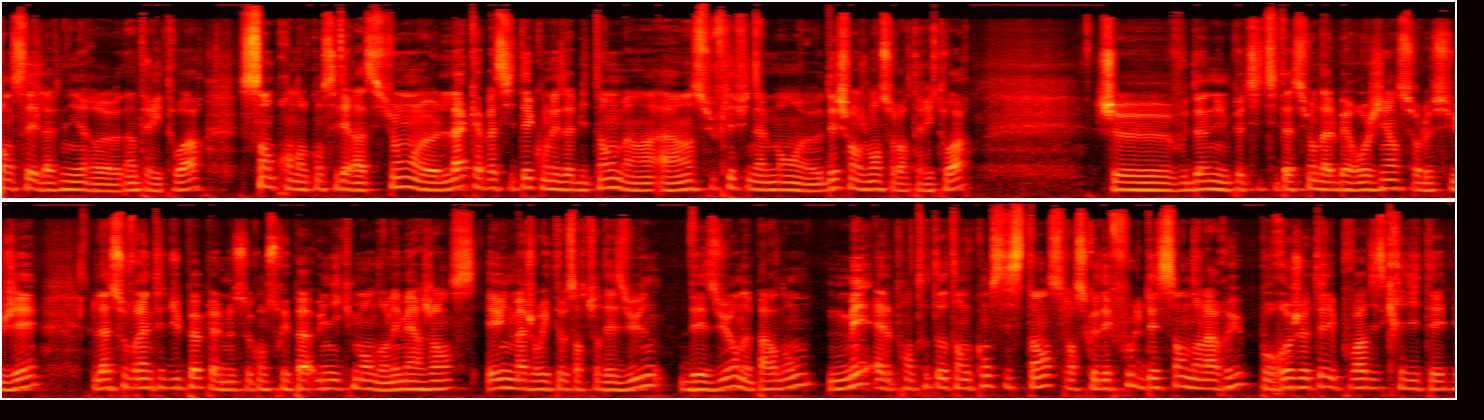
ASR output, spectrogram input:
penser l'avenir euh, d'un territoire sans prendre en considération la capacité qu'ont les habitants ben, à insuffler finalement des changements sur leur territoire. Je vous donne une petite citation d'Albert Augien sur le sujet. La souveraineté du peuple, elle ne se construit pas uniquement dans l'émergence et une majorité au sortir des urnes, des urnes pardon, mais elle prend tout autant de consistance lorsque des foules descendent dans la rue pour rejeter les pouvoirs discrédités.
